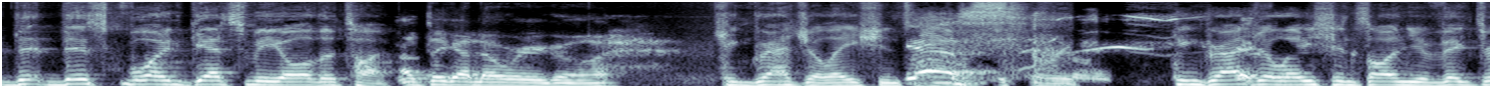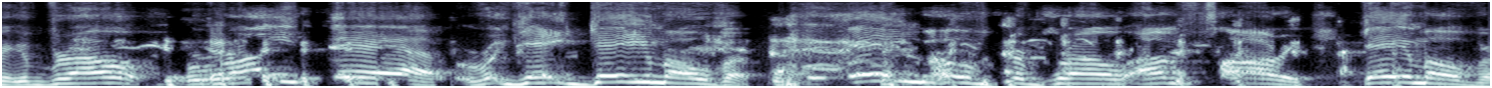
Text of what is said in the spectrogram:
This one gets me all the time. I think I know where you're going. Congratulations. Yes. Congratulations on your victory, bro. Right there. Game over. Game over, bro. I'm sorry. Game over.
